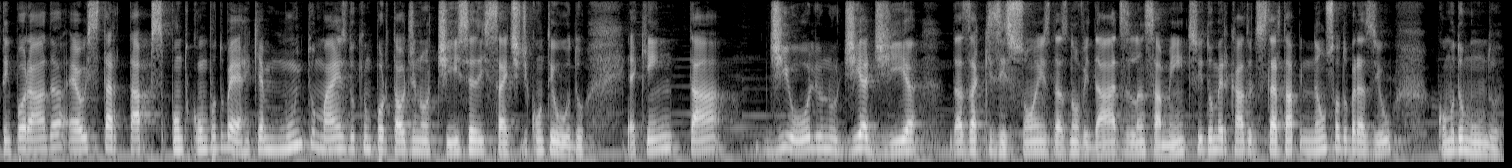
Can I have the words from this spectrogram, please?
temporada é o startups.com.br, que é muito mais do que um portal de notícias e site de conteúdo. É quem está de olho no dia a dia das aquisições, das novidades, lançamentos e do mercado de startup, não só do Brasil, como do mundo.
